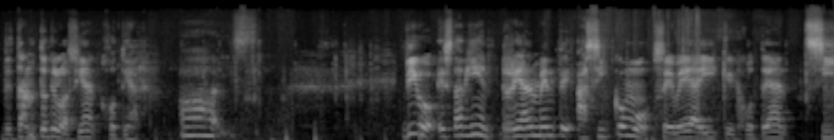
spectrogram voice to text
de tanto que lo hacían, jotear. Ay, sí. Digo, está bien, realmente así como se ve ahí que jotean, sí,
